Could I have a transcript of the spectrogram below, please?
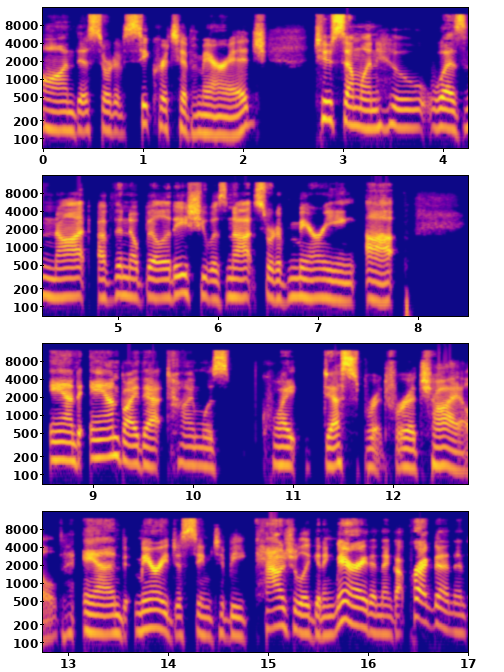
on this sort of secretive marriage to someone who was not of the nobility. She was not sort of marrying up. And Anne by that time was quite desperate for a child. And Mary just seemed to be casually getting married and then got pregnant. And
